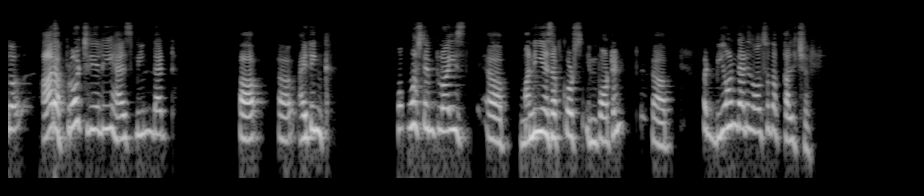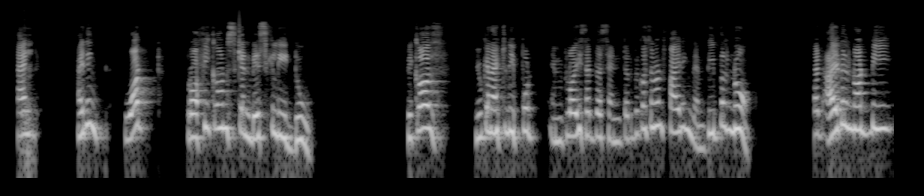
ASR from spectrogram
So our approach really has been that uh, uh, I think for most employees, uh, money is of course important, uh, but beyond that is also the culture and I think what Proficorns can basically do, because you can actually put employees at the center because you're not firing them. People know that I will not be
